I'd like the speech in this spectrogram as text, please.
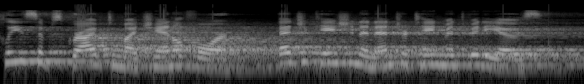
Please subscribe to my channel for education and entertainment videos.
